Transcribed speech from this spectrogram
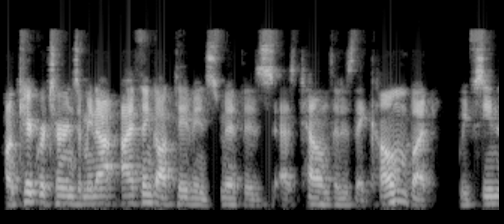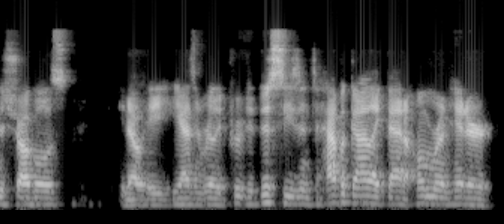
on kick returns. I mean, I, I think Octavian Smith is as talented as they come, but we've seen the struggles you know, he, he hasn't really proved it this season. To have a guy like that, a home run hitter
